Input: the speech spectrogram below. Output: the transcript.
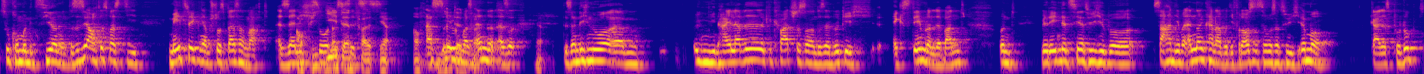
zu kommunizieren. Und das ist ja auch das, was die Metriken am Schluss besser macht. Also ja nicht auf so, dass, es, Fall, ja, dass es irgendwas Fall. ändert. Also ja. das ist ja nicht nur ähm, irgendwie ein High-Level-Gequatsch, sondern das ist ja wirklich extrem relevant. Und wir reden jetzt hier natürlich über Sachen, die man ändern kann, aber die Voraussetzung ist natürlich immer geiles Produkt,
